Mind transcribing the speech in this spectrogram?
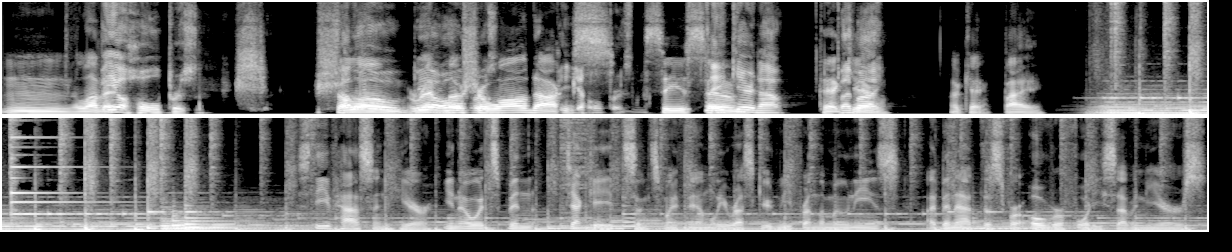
Mm, I love be it. Be a whole person. Shalom, Reb Moshe Waldoks. See you soon. Take care now. Take bye care. Bye. Okay, bye. Steve Hassan here. You know, it's been decades since my family rescued me from the Moonies. I've been at this for over 47 years.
